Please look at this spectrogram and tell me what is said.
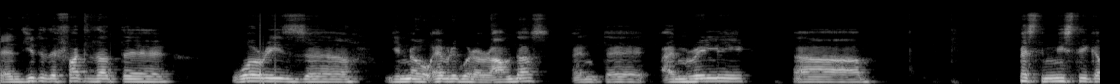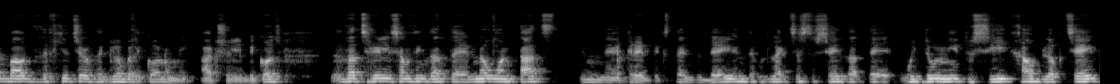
uh, due to the fact that uh, war is you know, everywhere around us. And I'm really pessimistic about the future of the global economy, actually, because that's really something that no one touched in a great extent today. And I would like just to say that uh, we do need to see how blockchain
